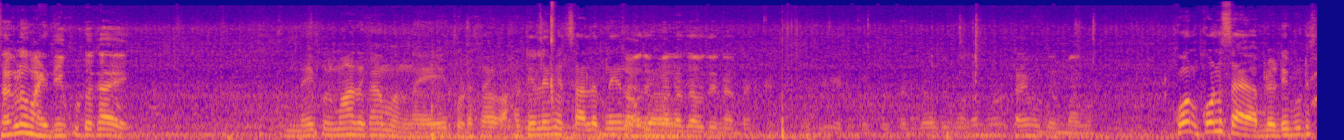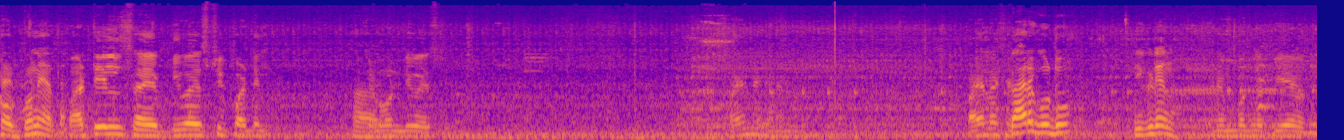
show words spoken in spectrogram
सगळं माहिती आहे कुठं काय आहे. नाही पण माझं काय म्हणणं आहे थोडंसं हॉटेल चालत नाही जाऊ दे ना मला जाऊ दे ना आता. जाऊ दे मला मला टाइम होतो ना बाबा. कोण कोण साहेब? आपलं डेप्युटी साहेब कोण आहे आता? पाटील साहेब डीवायएसपी पाटील. हा. कळवण डीवायएसपी पाहिलं का? पाहिलं का? काय रे गुडू इकडे ना. त्र्यंबकला होते.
